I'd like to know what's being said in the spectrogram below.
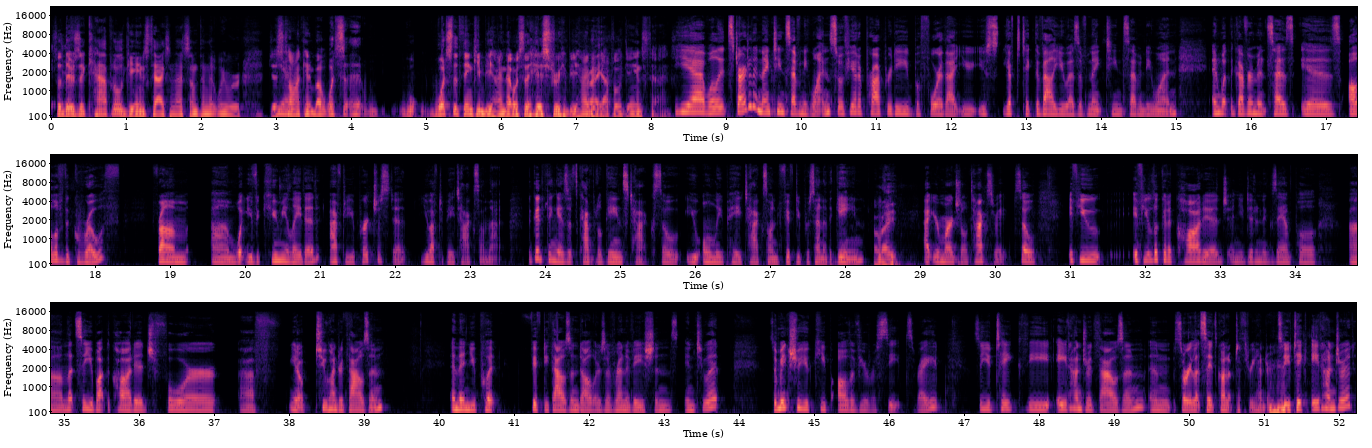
So there's a capital gains tax, and that's something that we were just Yeah. talking about. What's uh, what's the thinking behind that? What's the history behind the capital gains tax? yeah, well, it started in 1971. So if you had a property before that, you you you have to take the value as of 1971. And what the government says is all of the growth from um, what you've accumulated after you purchased it, you have to pay tax on that. The good thing is it's capital gains tax, so you only pay tax on 50% of the gain Right. at your marginal tax rate. So if you if you look at a cottage and you did an example, um, let's say you bought the cottage for uh, f- you know two hundred thousand, and then you put fifty thousand dollars of renovations into it. So make sure you keep all of your receipts, right? So you take the eight hundred thousand, and sorry, let's say it's gone up to three So you take eight hundred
